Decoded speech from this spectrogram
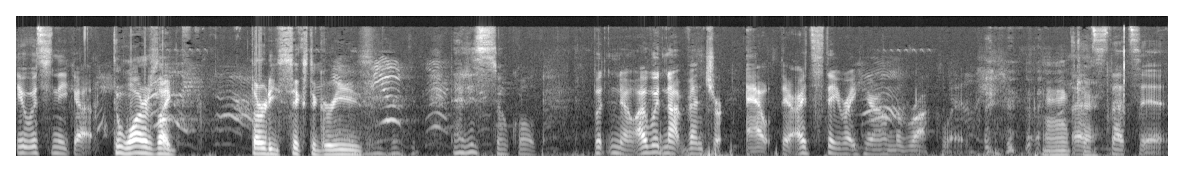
it would sneak up. The water's like 36 degrees. That is so cold. But no, I would not venture out there. I'd stay right here on the rock ledge. Okay. That's that's it.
